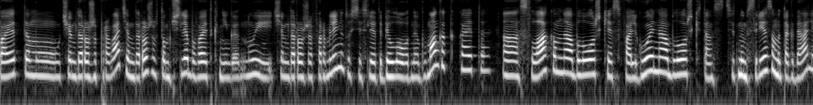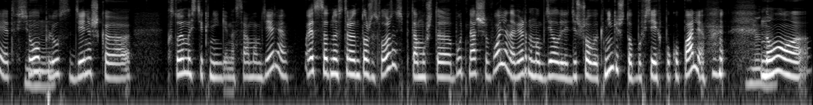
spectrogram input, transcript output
Поэтому чем дороже права, тем дороже в том числе бывает книга. Ну и чем дороже оформление, то есть если это беловодная бумага какая-то, а, с лаком на обложке, с фольгой на обложке, там, с цветным срезом и так далее, это все mm-hmm. плюс денежка к стоимости книги на самом деле. Это, с одной стороны, тоже сложность, потому что, будь наша воля, наверное, мы бы делали дешевые книги, чтобы все их покупали. Ну, Но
